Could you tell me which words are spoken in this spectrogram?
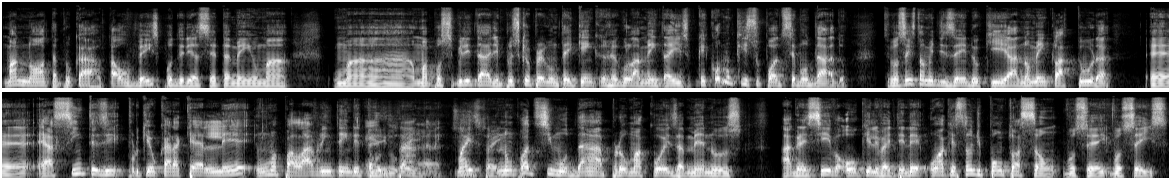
uma nota pro carro. Talvez poderia ser também uma, uma, uma possibilidade. Por isso que eu perguntei quem que regulamenta isso. Porque como que isso pode ser mudado? Se vocês estão me dizendo que a nomenclatura é, é a síntese, porque o cara quer ler uma palavra e entender É tudo. Exatamente. Mas aí. não pode se mudar para uma coisa menos agressiva ou que ele vai entender? Uma questão de pontuação. Você, vocês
